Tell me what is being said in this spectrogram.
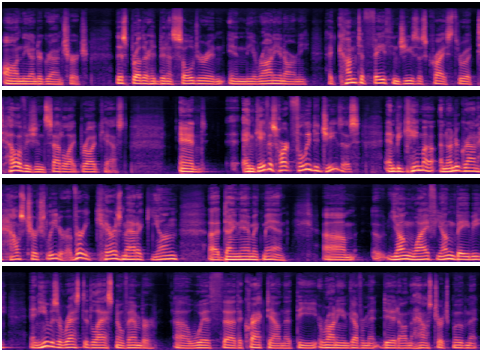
on the underground church. This brother had been a soldier in, in the Iranian army, had come to faith in Jesus Christ through a television satellite broadcast, and and gave his heart fully to Jesus and became a, an underground house church leader, a very charismatic, young, uh, dynamic man. Um, young wife, young baby, and he was arrested last November uh, with uh, the crackdown that the Iranian government did on the house church movement.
